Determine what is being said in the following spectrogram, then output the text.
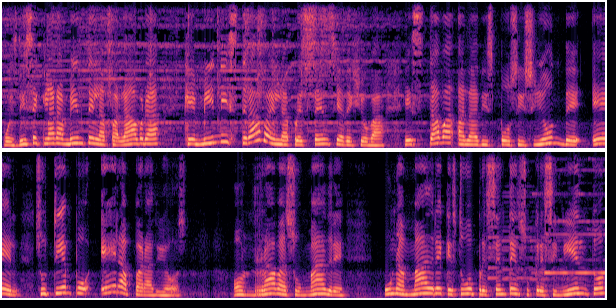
Pues dice claramente la palabra que ministraba en la presencia de Jehová, estaba a la disposición de él, su tiempo era para Dios. Honraba a su madre, una madre que estuvo presente en su crecimiento,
